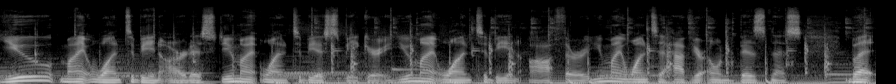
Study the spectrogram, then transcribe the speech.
You might want to be an artist. You might want to be a speaker. You might want to be an author. You might want to have your own business. But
